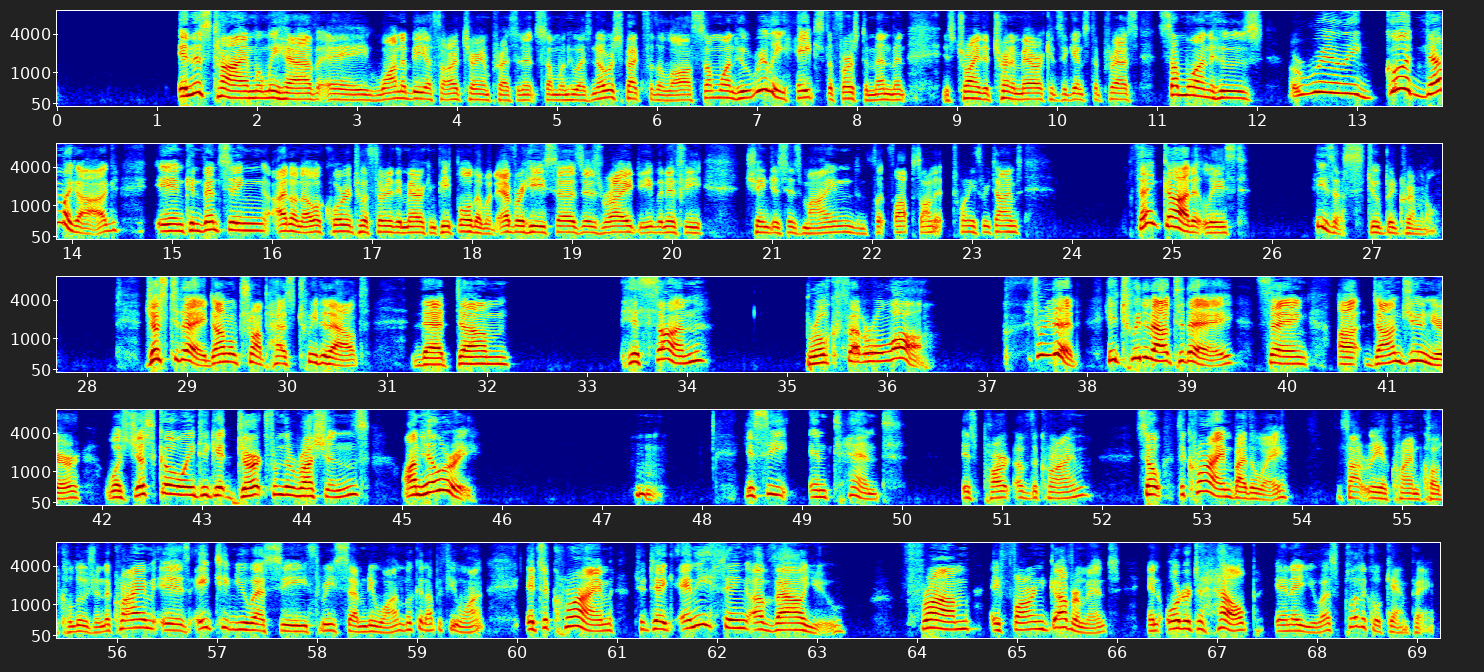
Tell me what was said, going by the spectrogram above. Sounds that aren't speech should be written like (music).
in this time when we have a wannabe authoritarian president, someone who has no respect for the law, someone who really hates the First Amendment, is trying to turn Americans against the press, someone who's a really good demagogue in convincing, I don't know, a quarter to a third of the American people that whatever he says is right, even if he changes his mind and flip flops on it 23 times. Thank God, at least, he's a stupid criminal. Just today, Donald Trump has tweeted out that um, his son broke federal law. (laughs) That's what he did. He tweeted out today saying, uh, Don Jr was just going to get dirt from the Russians on Hillary. Hmm. You see, intent is part of the crime. So the crime, by the way, it's not really a crime called collusion. The crime is 18 USC 371. Look it up if you want. It's a crime to take anything of value from a foreign government in order to help in a US political campaign.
